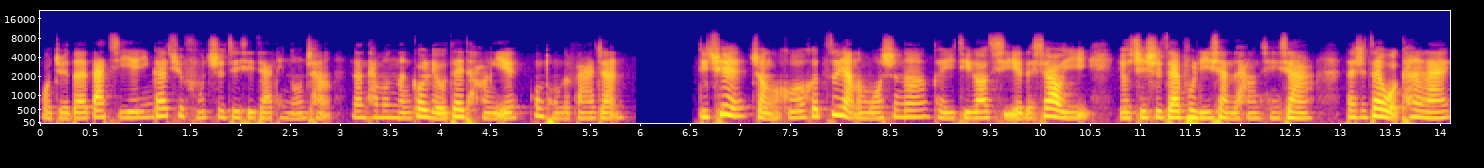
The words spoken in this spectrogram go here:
我觉得大企业应该去扶持这些家庭农场，让他们能够留在行业，共同的发展。的确，整合和滋养的模式呢，可以提高企业的效益，尤其是在不理想的行情下。但是在我看来，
